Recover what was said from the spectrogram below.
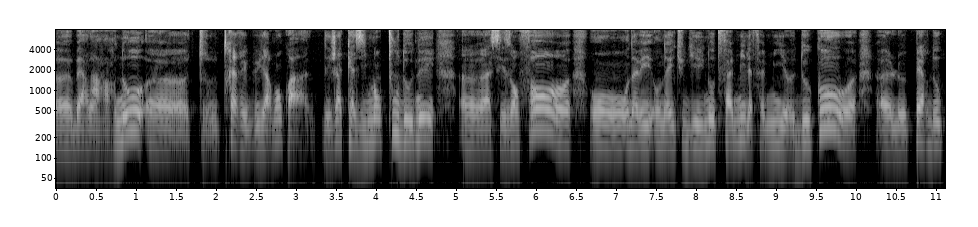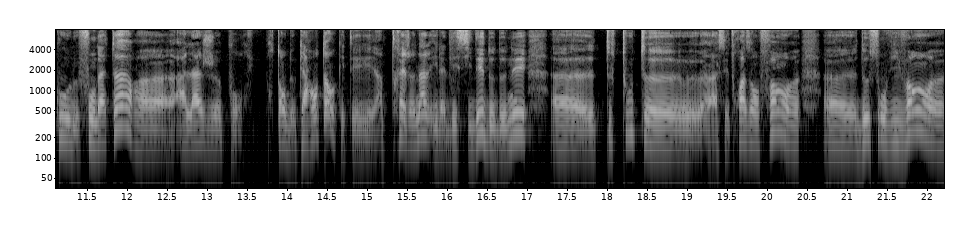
Euh, Bernard Arnault, euh, très régulièrement, quoi, déjà quasiment tout donné à ses enfants. On, on avait, on a étudié une autre famille, la famille Decaux. Le père Decaux, le fondateur, à l'âge pour pourtant de 40 ans, qui était un très jeune âge, il a décidé de donner euh, toute euh, à ses trois enfants euh, de son vivant euh,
